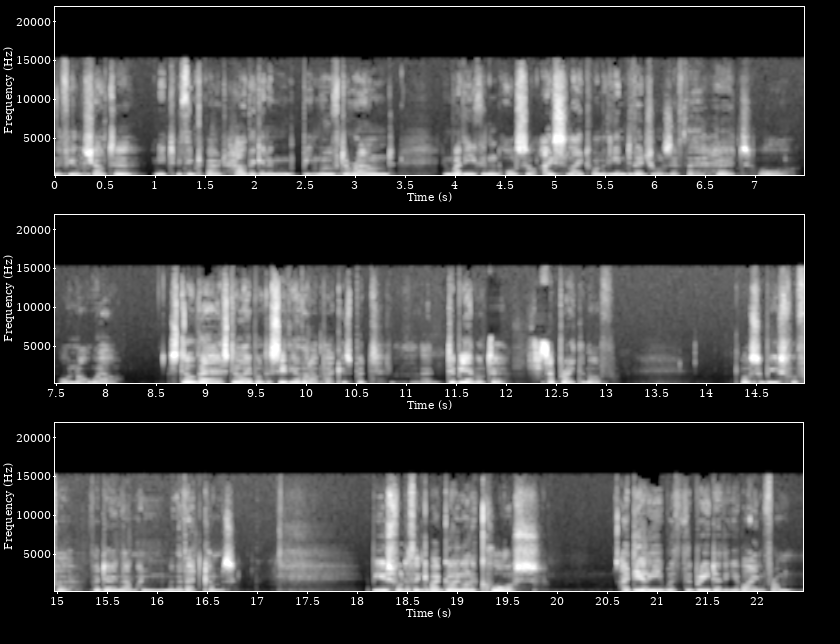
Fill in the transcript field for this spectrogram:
in the field shelter, you need to be thinking about how they're going to be moved around, and whether you can also isolate one of the individuals if they're hurt or or not well. Still there, still able to see the other alpacas, but uh, to be able to separate them off. Also be useful for, for doing that when, when the vet comes be useful to think about going on a course, ideally with the breeder that you're buying from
